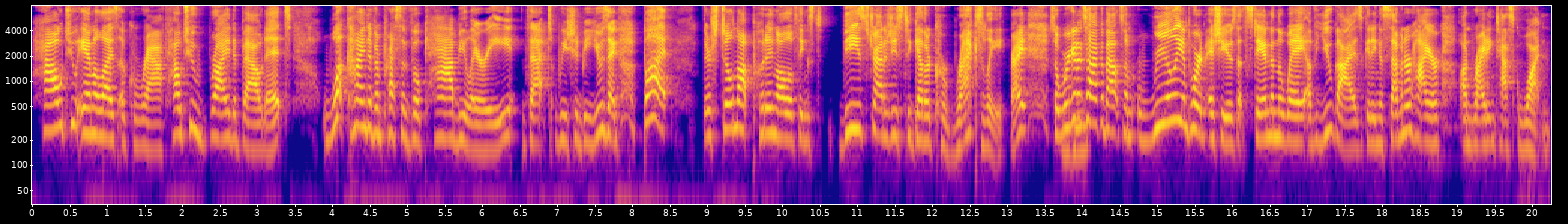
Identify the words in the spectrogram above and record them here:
how to analyze a graph, how to write about it, what kind of impressive vocabulary that we should be using, but they're still not putting all of things these strategies together correctly, right? So we're going to mm-hmm. talk about some really important issues that stand in the way of you guys getting a 7 or higher on writing task 1.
